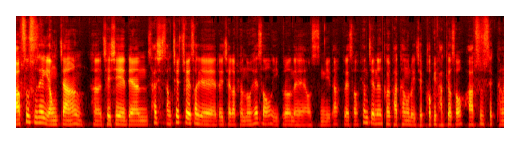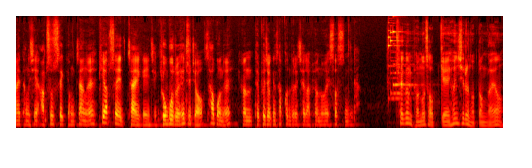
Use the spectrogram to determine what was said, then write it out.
압수수색 영장 아, 제시에 대한 사실상 최초의 선례를 제가 변호해서 이끌어내었습니다. 그래서 현재는 그걸 바탕으로 이제 법이 바뀌어서 압수수색 당할 당시에 압수수색 영장을 피압수자에게 이제 교부를 해주죠. 사본을. 이런 대표적인 사건들을 제가 변호했었습니다. 최근 변호사 업계의 현실은 어떤가요?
